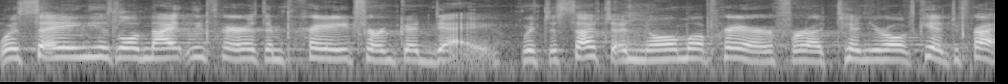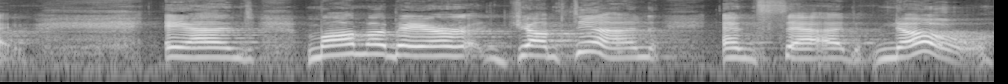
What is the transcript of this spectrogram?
was saying his little nightly prayers and prayed for a good day, which is such a normal prayer for a 10 year old kid to pray. And Mama Bear jumped in and said, No,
